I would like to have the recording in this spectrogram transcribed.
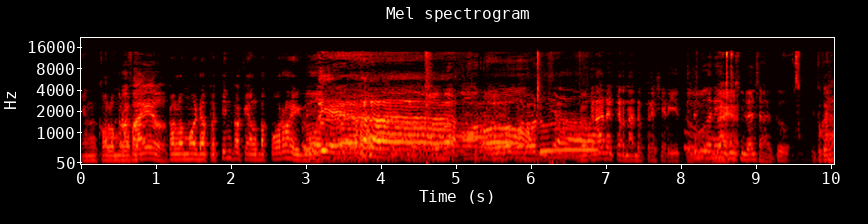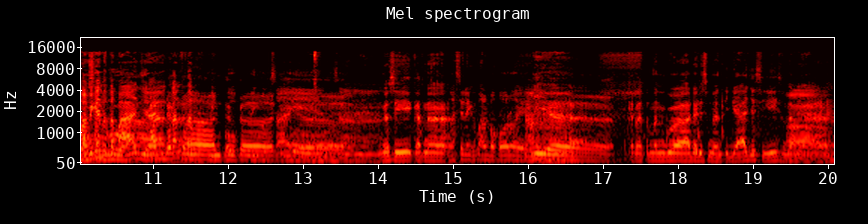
Yang kalau mau dapet, Rafael. kalau mau dapetin pakai albakoroh ya gua. oh iya. Albakoroh dulu. gue kira ada karena ada pressure itu. Itu bukan yang Enggak di ya? 91 itu kan tapi kan tetap aja Kan kan, tetap deket, lingkup deket, lingkup iya. sains Nah. enggak sih karena masih lingkup Albakoro ya. Iya. karena teman gua ada di 93 aja sih sebenarnya.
